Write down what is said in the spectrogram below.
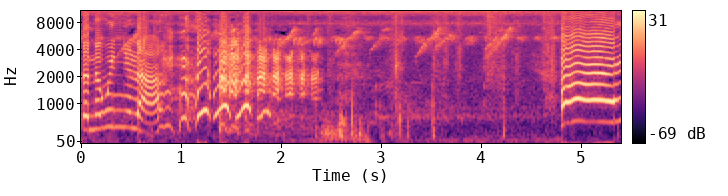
Tanawin niyo lang. Hi!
